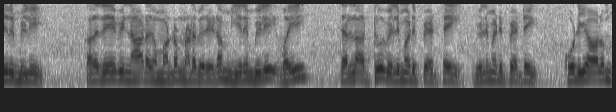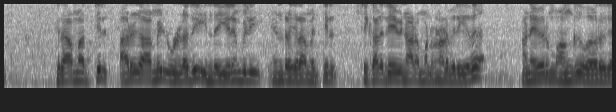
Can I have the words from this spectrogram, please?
இரும்பிலி. கலதேவி நாடக மன்றம் நடைபெறும் இடம் இரும்பிலி வை தெல்லாற்று வெளிமடிப்பேட்டை வெளிமடிப்பேட்டை கொடியாலம் கிராமத்தில் அருகாமில் உள்ளது இந்த இரும்பிலி என்ற கிராமத்தில். ஸ்ரீ கலதேவி நாடக மன்றம் நடைபெறுகிறது. அனைவரும் அங்கு வருக.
